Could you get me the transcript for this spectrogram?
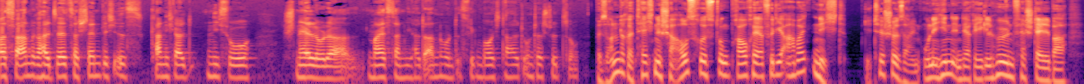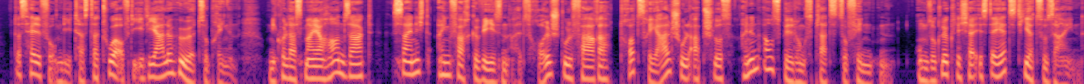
was für andere halt selbstverständlich ist, kann ich halt nicht so schnell oder meistern wie halt andere und deswegen brauche ich da halt Unterstützung. Besondere technische Ausrüstung brauche er für die Arbeit nicht. Die Tische seien ohnehin in der Regel höhenverstellbar. Das helfe, um die Tastatur auf die ideale Höhe zu bringen. Nikolaus Meyer-Horn sagt, es sei nicht einfach gewesen, als Rollstuhlfahrer trotz Realschulabschluss einen Ausbildungsplatz zu finden. Umso glücklicher ist er jetzt hier zu sein.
